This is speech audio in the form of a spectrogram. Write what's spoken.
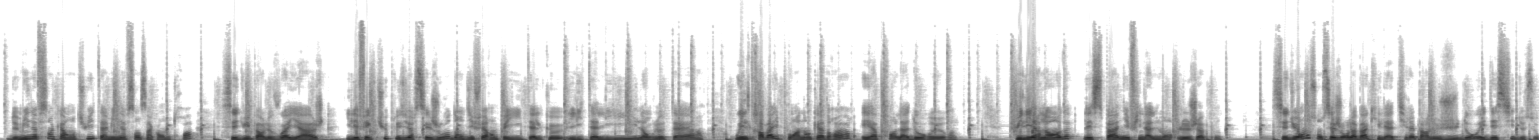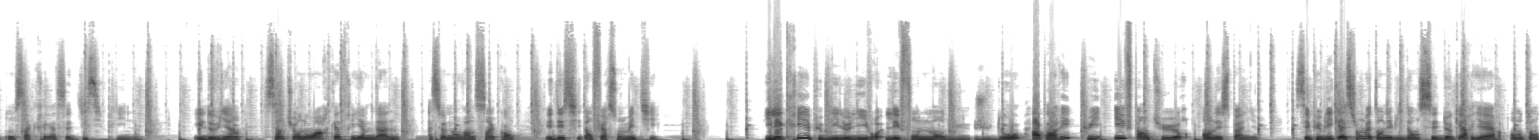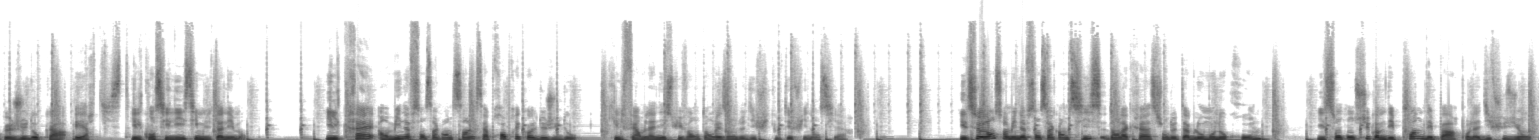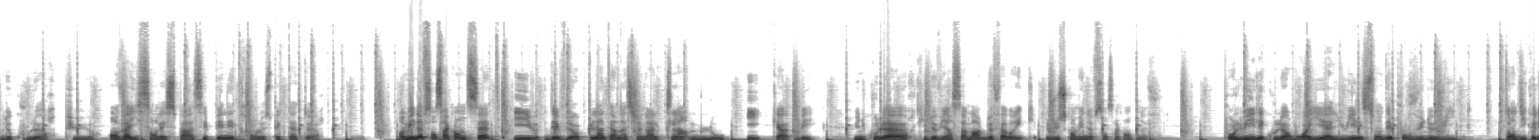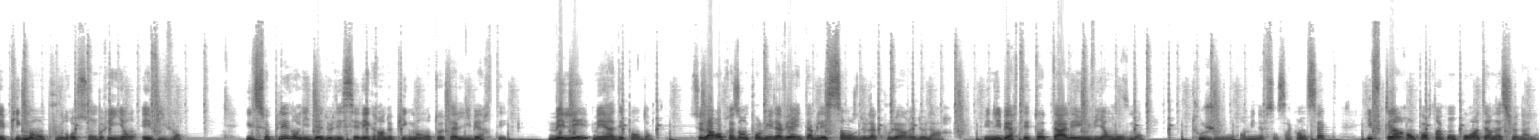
De 1948 à 1953, séduit par le voyage, il effectue plusieurs séjours dans différents pays tels que l'Italie, l'Angleterre, où il travaille pour un encadreur et apprend la dorure. Puis l'Irlande, l'Espagne et finalement le Japon. C'est durant son séjour là-bas qu'il est attiré par le judo et décide de se consacrer à cette discipline. Il devient ceinture noire quatrième dan à seulement 25 ans et décide d'en faire son métier. Il écrit et publie le livre Les fondements du judo à Paris, puis Yves Peinture en Espagne. Ses publications mettent en évidence ses deux carrières en tant que judoka et artiste. Il concilie simultanément. Il crée en 1955 sa propre école de judo, qu'il ferme l'année suivante en raison de difficultés financières. Il se lance en 1956 dans la création de tableaux monochromes. Ils sont conçus comme des points de départ pour la diffusion de couleurs pures, envahissant l'espace et pénétrant le spectateur. En 1957, Yves développe l'International Klein Blue, IKB, une couleur qui devient sa marque de fabrique jusqu'en 1959. Pour lui, les couleurs broyées à l'huile sont dépourvues de vie, tandis que les pigments en poudre sont brillants et vivants. Il se plaît dans l'idée de laisser les grains de pigments en totale liberté, mêlés mais indépendants. Cela représente pour lui la véritable essence de la couleur et de l'art, une liberté totale et une vie en mouvement. Toujours en 1957, Yves Klein remporte un concours international.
